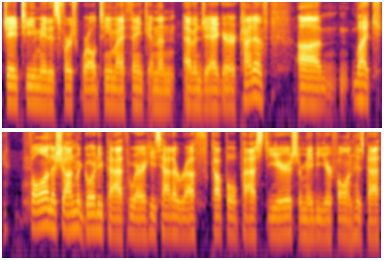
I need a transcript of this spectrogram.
JT made his first world team, I think, and then Evan Jager. Kind of um, like fall on a Sean McGorty path where he's had a rough couple past years, or maybe you're following his path.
